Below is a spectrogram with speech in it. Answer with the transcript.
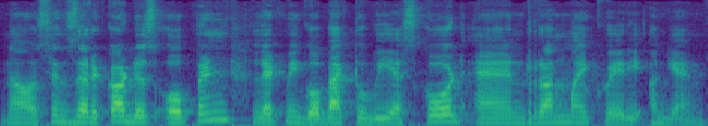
Now since the record is opened, let me go back to VS Code and run my query again.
